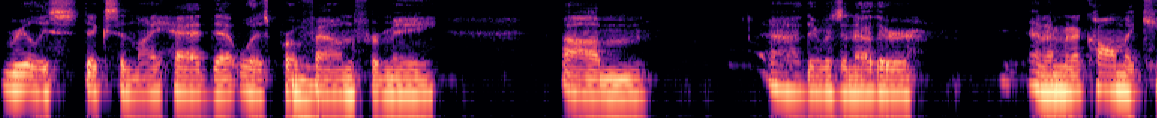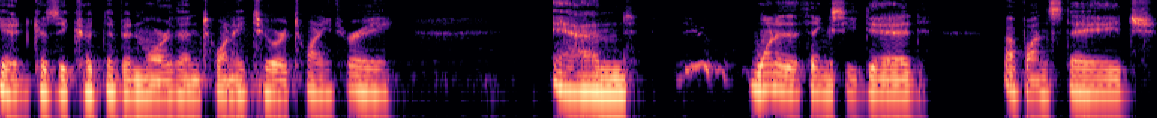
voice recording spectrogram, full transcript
really sticks in my head that was profound for me. Um, uh, there was another, and I'm going to call him a kid because he couldn't have been more than 22 or 23. And one of the things he did up on stage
